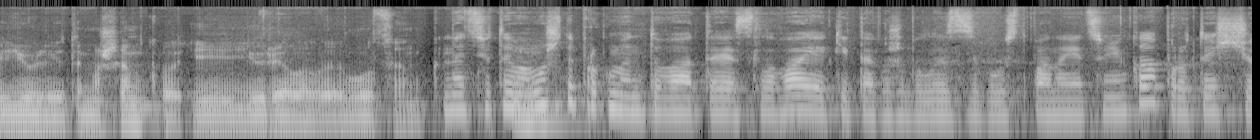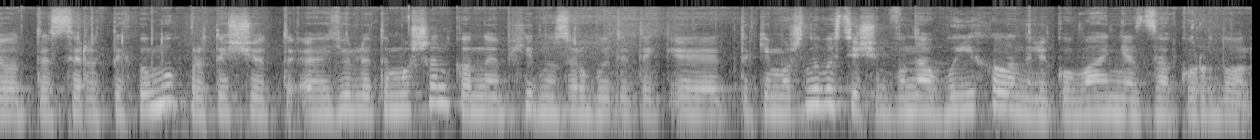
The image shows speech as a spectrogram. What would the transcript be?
Юлії Тимошенко і Юрія Луценка. На цю тему можете прокоментувати слова, які також були з вуст пана Яценюка, про те, що серед тих вимог, про те, що е, Юлію Тимошенко необхідно зробити е, такі можливості, щоб вона виїхала на лікування за кордон.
